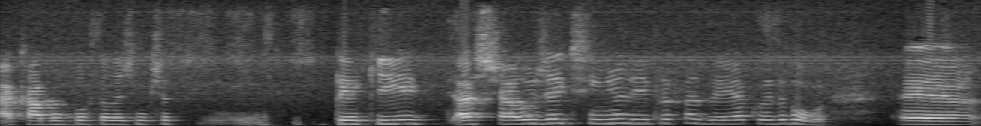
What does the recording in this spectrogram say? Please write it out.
acabam forçando a gente a ter que achar o jeitinho ali para fazer a coisa boa. É,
